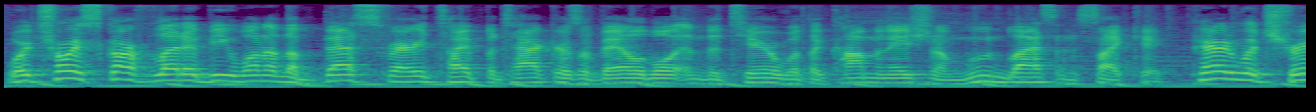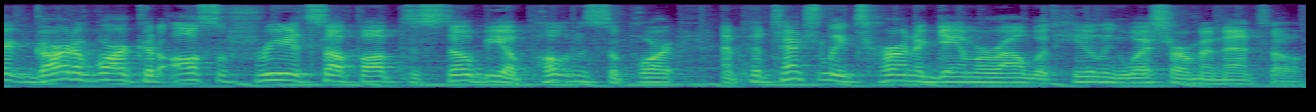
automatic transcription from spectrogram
where Choice Scarf let it be one of the best fairy type attackers available in the tier with a combination of Moonblast and Psychic. Paired with Trick, Gardevoir could also free itself up to still be a potent support and potentially turn a game around with Healing Wish or Memento.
